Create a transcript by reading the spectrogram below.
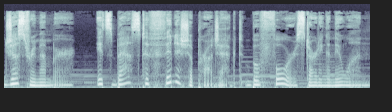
Just remember, it's best to finish a project before starting a new one.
